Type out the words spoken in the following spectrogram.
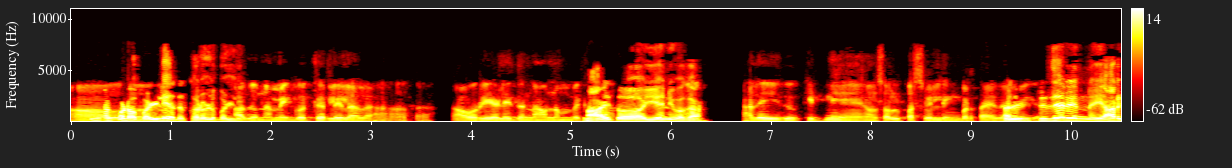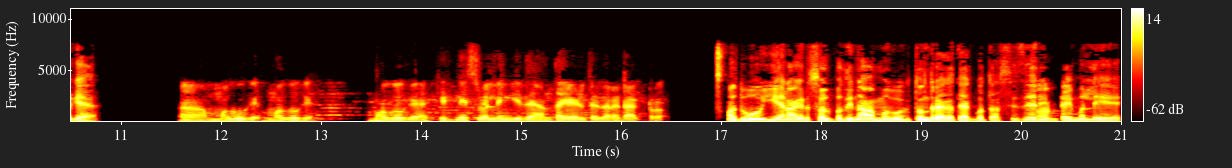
ಅನ್ನ ಕೊಡೋ ಬಳ್ಳಿ ಅದು ಕರುಳು ಬಳ್ಳಿ ಅದು ನಮಗ್ ಗೊತ್ತಿರ್ಲಿಲ್ಲ ಅವ್ರು ಹೇಳಿದ್ದು ನಾವ್ ನಂಬಬೇಕು ಆಯ್ತು ಏನ್ ಇವಾಗ? ಅದೇ ಇದು ಕಿಡ್ನಿ ಒಂದ್ ಸ್ವಲ್ಪ ಸ್ವೆಲ್ಲಿಂಗ್ ಬರ್ತಾ ಇದೆ ಅದು ಅವ್ರಿಗೆ. ಸಿಸೇರಿಯನ್ ಯಾರ್ಗೆ? ಆ, ಮಗುಗೆ ಮಗುಗೆ. ಮಗುಗೆ ಕಿಡ್ನಿ ಸ್ವೆಲ್ಲಿಂಗ್ ಇದೆ ಅಂತ ಹೇಳ್ತಾ ಇದಾರೆ ಡಾಕ್ಟರ್ ಅದು ಏನಾಗಿರೋ ಸ್ವಲ್ಪ ದಿನ ಮಗುಗೆ ತೊಂದ್ರೆ ಆಗತ್ತೆ. ಯಾಕೆ ಗೊತ್ತಾ? ಸಿಸೇರಿಯನ್ ಟೈಮಲ್ಲಿ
